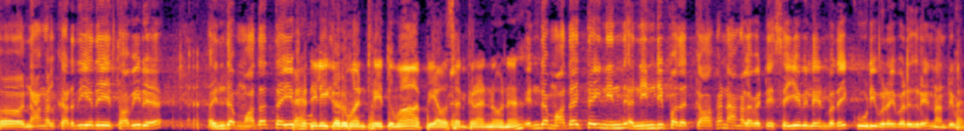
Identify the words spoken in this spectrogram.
அஹ், நாங்கள் கருதியதே தவிர இந்த மதத்தை පැහැදිලි කරු මන්ත්‍රීතුමා අපි අවසන් කරන්න ඕන. எந்த மதத்தை நிந்த- நிந்திப்பதற்காக நாங்கள் அவற்றை செய்யவில்லை என்பதை கூடி விடைபெறுகிறேன் நன்றி வணக்கம்.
